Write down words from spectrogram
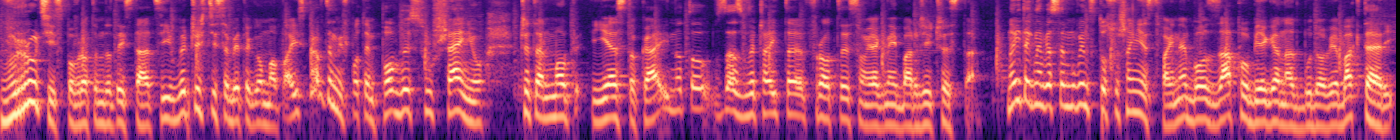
wróci z powrotem do tej stacji, wyczyści sobie tego mopa i sprawdzę już potem po wysuszeniu, czy ten mop jest ok, no to zazwyczaj te froty są jak najbardziej czyste. No i tak nawiasem mówiąc, to suszenie jest fajne, bo zapobiega nadbudowie bakterii.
